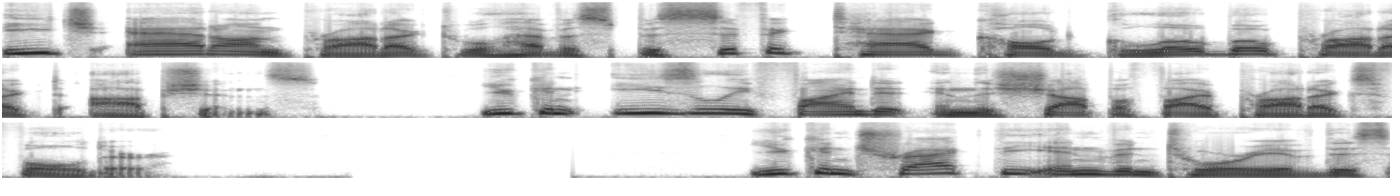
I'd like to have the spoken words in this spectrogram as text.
Each add-on product will have a specific tag called Globo Product Options. You can easily find it in the Shopify Products folder. You can track the inventory of this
